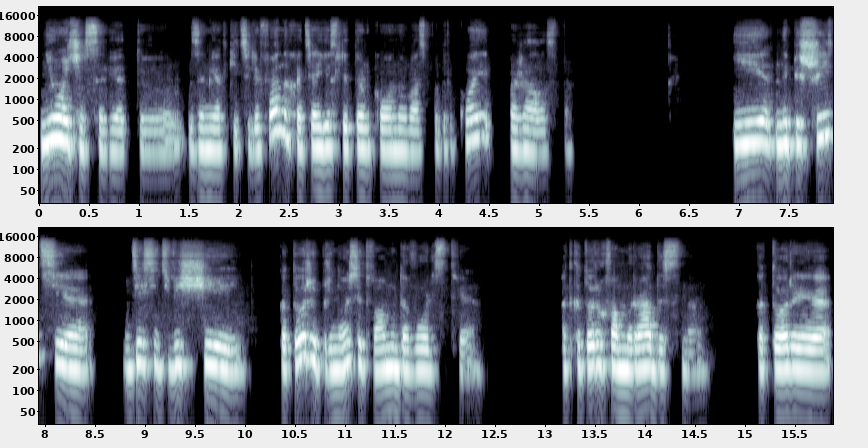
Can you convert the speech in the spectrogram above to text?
Не очень советую заметки телефона, хотя если только он у вас под рукой, пожалуйста. И напишите 10 вещей, которые приносят вам удовольствие, от которых вам радостно, которые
